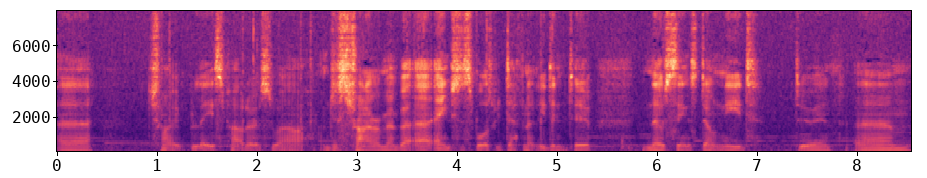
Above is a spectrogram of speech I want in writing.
Uh, try blaze powder as well. I'm just trying to remember. Uh, ancient spores we definitely didn't do. And those things don't need doing. Um,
